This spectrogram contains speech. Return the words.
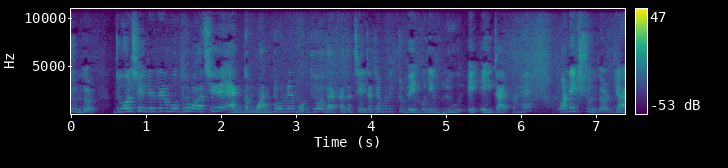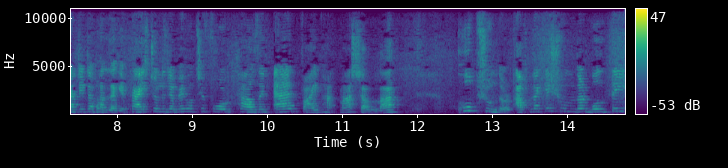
সুন্দর। ডুয়াল শেডেড এর মধ্যেও আছে, একদম ওয়ান টোনের মধ্যেও দেখা যাচ্ছে। এটা যেমন একটু বেগুনি ব্লু এই টাইপের হ্যাঁ? অনেক সুন্দর, যার যেটা ভালো লাগে। প্রাইস চলে যাবে হচ্ছে ফোর থাউজেন্ড অ্যান্ড ফাইভ মাসাল্লাহ খুব সুন্দর। আপনাকে সুন্দর বলতেই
